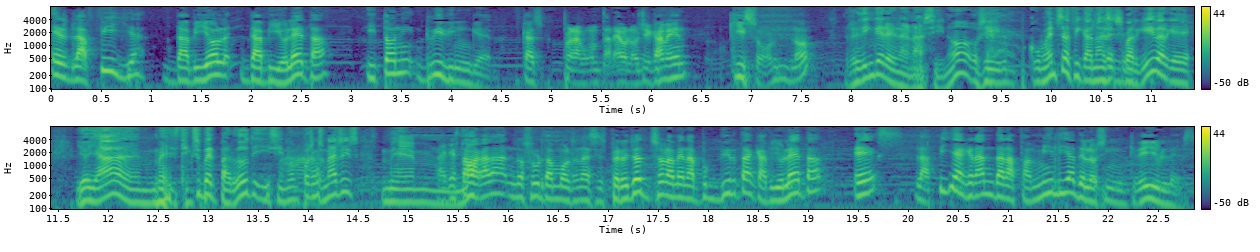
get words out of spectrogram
és la filla de, Viol de Violeta i Tony Ridinger, que es preguntareu, lògicament, qui són, no? Redinger era nazi, no? O sigui, comença a ficar nazis per aquí perquè jo ja estic super perdut i si no em poses nazis... Me... Aquesta no. vegada no surten molts nazis, però jo solament puc dir-te que Violeta és la filla gran de la família de los increïbles,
